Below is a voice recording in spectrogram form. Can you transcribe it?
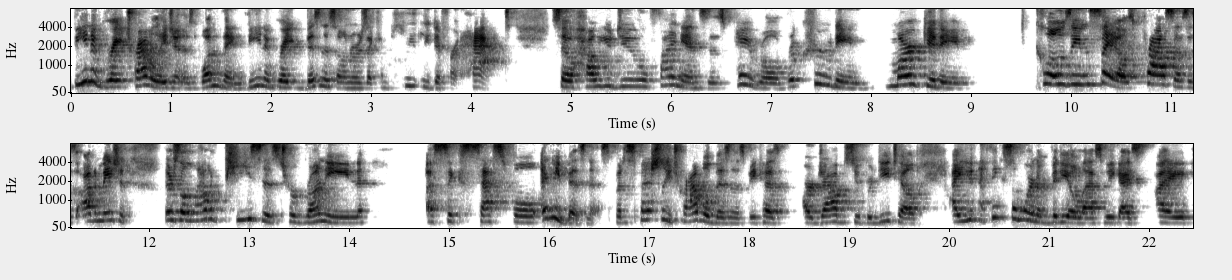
being a great travel agent is one thing being a great business owner is a completely different hat so how you do finances payroll recruiting marketing closing sales processes automation. There's a lot of pieces to running a successful any business but especially travel business because our job's super detailed. I, I think somewhere in a video last week I, I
